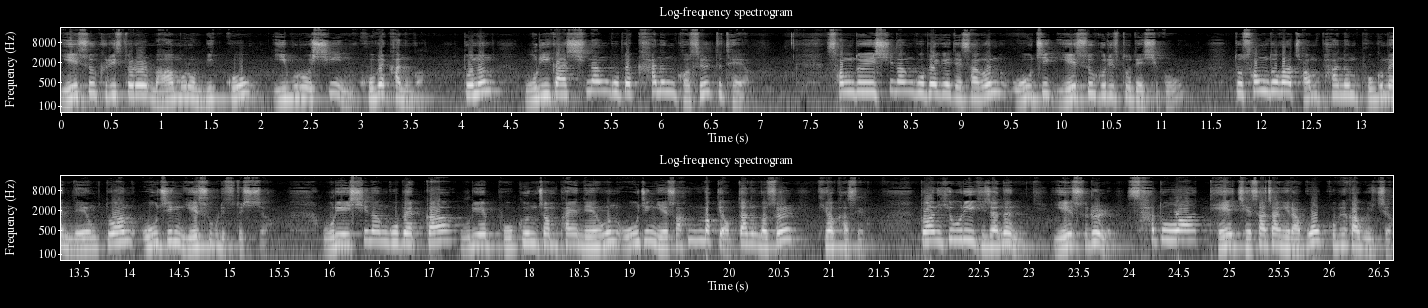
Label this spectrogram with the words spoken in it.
예수 그리스도를 마음으로 믿고 입으로 시인, 고백하는 것 또는 우리가 신앙 고백하는 것을 뜻해요. 성도의 신앙 고백의 대상은 오직 예수 그리스도 되시고 또 성도가 전파하는 복음의 내용 또한 오직 예수 그리스도시죠. 우리의 신앙 고백과 우리의 복음 전파의 내용은 오직 예수 한 분밖에 없다는 것을 기억하세요. 또한 히브리 기자는 예수를 사도와 대제사장이라고 고백하고 있죠.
